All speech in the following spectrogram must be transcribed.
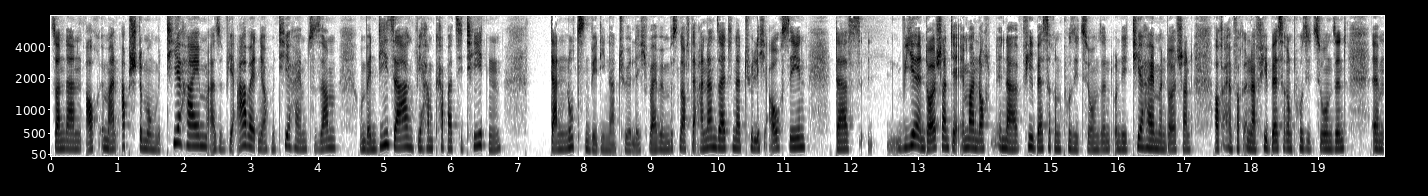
sondern auch immer in Abstimmung mit Tierheimen. Also wir arbeiten ja auch mit Tierheimen zusammen. Und wenn die sagen, wir haben Kapazitäten, dann nutzen wir die natürlich, weil wir müssen auf der anderen Seite natürlich auch sehen, dass wir in Deutschland ja immer noch in einer viel besseren Position sind und die Tierheime in Deutschland auch einfach in einer viel besseren Position sind ähm,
